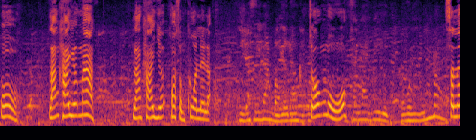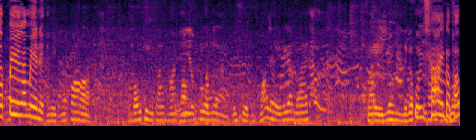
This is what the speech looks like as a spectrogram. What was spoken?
โอ้ร้านค้าเยอะมาก ร้านค้าเยอะพอสมควรเลยล่ะ นี่ก็ซื้อนั่งบอก เลยนะโจ๊กหมูใช้ง่ายดีกระบวนนี้มั่งสเลอร์ปี้ก็มีนี่อดีตแล้วก็บางทีการทานของรวมเนี่ยเป็นสูตรเฉพาะเลยนะครับนะใส่นุ่มนะครับกุยช่ายกระเพาะ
